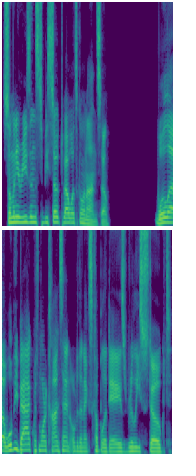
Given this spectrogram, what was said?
so many reasons to be stoked about what's going on. So we'll uh, we'll be back with more content over the next couple of days. Really stoked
